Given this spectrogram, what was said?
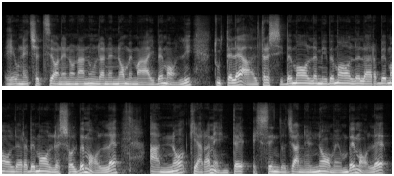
è un'eccezione, non ha nulla nel nome ma ha i bemolli, tutte le altre, Si bemolle, Mi bemolle, La bemolle, Re bemolle, Sol bemolle, hanno chiaramente, essendo già nel nome un bemolle,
